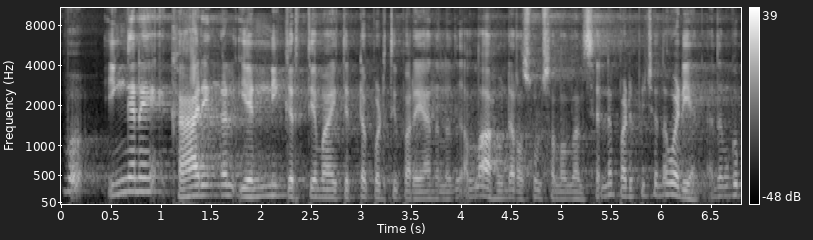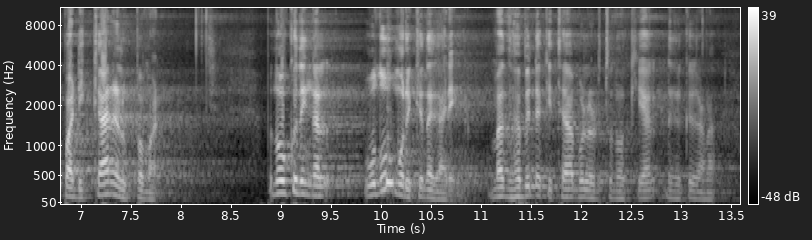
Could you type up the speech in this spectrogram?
അപ്പോൾ ഇങ്ങനെ കാര്യങ്ങൾ എണ്ണി കൃത്യമായി തിട്ടപ്പെടുത്തി പറയാന്നുള്ളത് അള്ളാഹുവിന്റെ റസൂൽ സല്ലാ വല്ലം പഠിപ്പിച്ചു തന്ന വഴിയാണ്. അത് നമുക്ക് പഠിക്കാൻ എളുപ്പമാണ്. അപ്പോൾ നോക്കൂ നിങ്ങൾ ഉളു മുറിക്കുന്ന കാര്യങ്ങൾ. മധബിന്റെ കിതാബുകൾ എടുത്തു നോക്കിയാൽ നിങ്ങൾക്ക് കാണാം.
